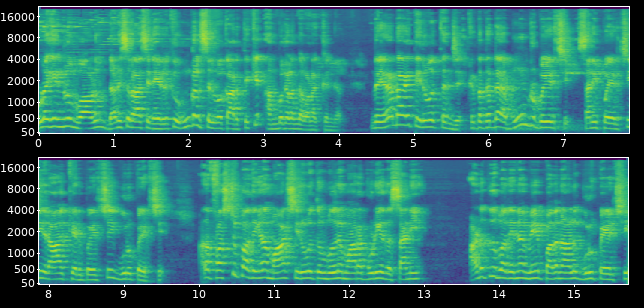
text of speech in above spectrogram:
உலகெங்கிலும் வாழும் தனுசு ராசி நேர்களுக்கு உங்கள் செல்வ கார்த்திக்கு அன்பு கலந்த வணக்கங்கள். இந்த இரண்டாயிரத்தி இருபத்தஞ்சு கிட்டத்தட்ட மூன்று பயிற்சி சனி பயிற்சி ராக்கேடு பயிற்சி குரு பயிற்சி. ஆனால் ஃபஸ்ட்டு பார்த்தீங்கன்னா மார்ச் இருபத்தொம்போதுல மாறக்கூடிய இந்த சனி அடுத்து பார்த்தீங்கன்னா மே பதினாலு குரு பயிற்சி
